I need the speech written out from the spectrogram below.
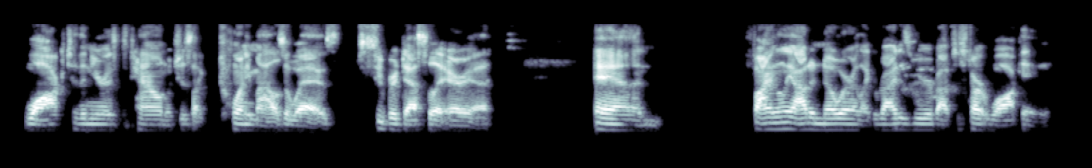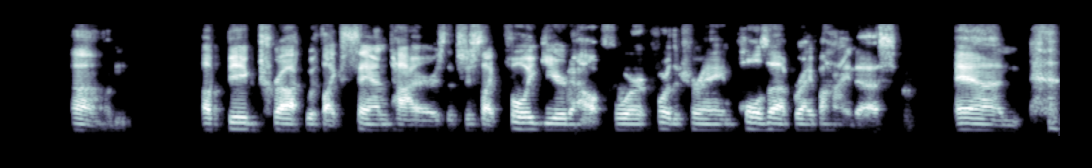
walk to the nearest town which is like 20 miles away. It's super desolate area. And finally out of nowhere like right as we were about to start walking um a big truck with like sand tires that's just like fully geared out for for the terrain pulls up right behind us. And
